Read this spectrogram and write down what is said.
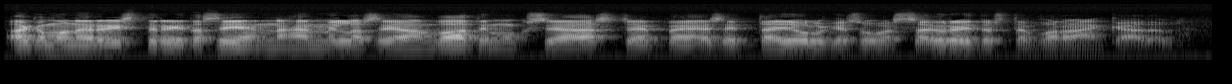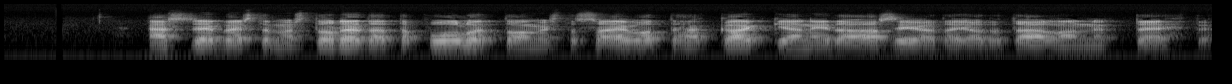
aikamoinen ristiriita siihen nähden, millaisia vaatimuksia SDP esittää julkisuudessa yritysten varainkäytölle. SDPstä myös todetaan, että puoluetoimistossa ei voi tehdä kaikkia niitä asioita, joita täällä on nyt tehty.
